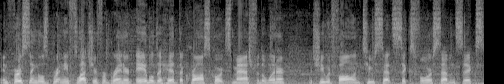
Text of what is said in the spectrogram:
In first singles, Brittany Fletcher for Brainerd able to hit the cross-court smash for the winner, but she would fall in two sets, 6-4, 7-6.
